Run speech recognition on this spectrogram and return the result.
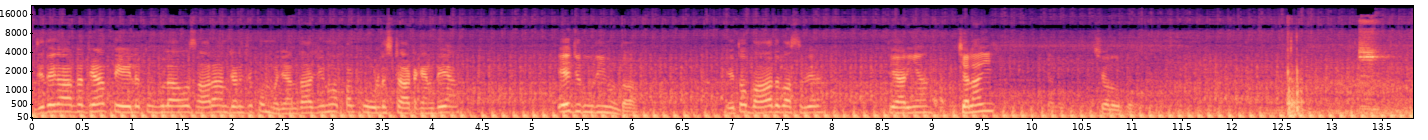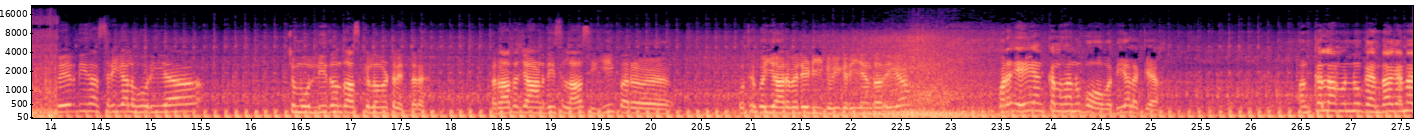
ਜਿਹਦੇ ਕਾਰਨ ਜਿਹੜਾ ਤੇਲ ਤੂਲ ਆ ਉਹ ਸਾਰਾ ਇੰਜਣ 'ਚ ਘੁੰਮ ਜਾਂਦਾ ਜਿਹਨੂੰ ਆਪਾਂ ਕੋਲਡ ਸਟਾਰਟ ਕਹਿੰਦੇ ਆ। ਇਹ ਜ਼ਰੂਰੀ ਹੁੰਦਾ। ਇਹ ਤੋਂ ਬਾਅਦ ਬਸ ਫਿਰ ਤਿਆਰੀਆਂ। ਚਲਾਂ ਜੀ? ਚਲੋ ਫਿਰ। ਸਵੇਰ ਦੀ ਸਤਿ ਸ੍ਰੀ ਹੋ ਰਹੀ ਆ। ਚਮੋਲੀ ਤੋਂ 10 ਕਿਲੋਮੀਟਰ ਇੱਧਰ। ਰਾਤ ਜਾਣ ਦੀ ਸਲਾਹ ਸੀਗੀ, ਪਰ ਉੱਥੇ ਕੋਈ ਯਾਰ ਵੇਲੇ ਢੀਕ ਵੀ ਕਰੀ ਜਾਂਦਾ ਸੀਗਾ। ਪਰ ਇਹ ਅੰਕਲ ਸਾਨੂੰ ਬਹੁਤ ਵਧੀਆ ਲੱਗਿਆ। ਅੰਕਲ ਆ ਮੈਨੂੰ ਕਹਿੰਦਾ ਕਹਿੰਦਾ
